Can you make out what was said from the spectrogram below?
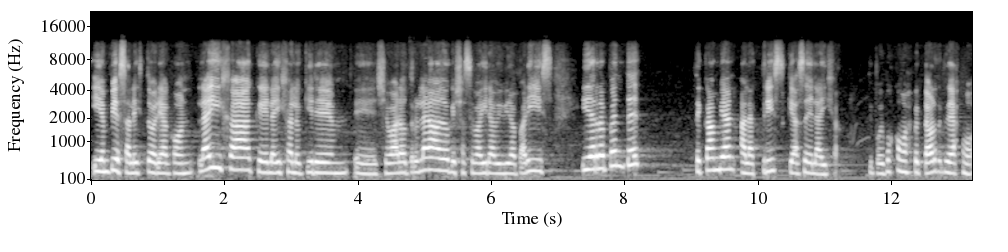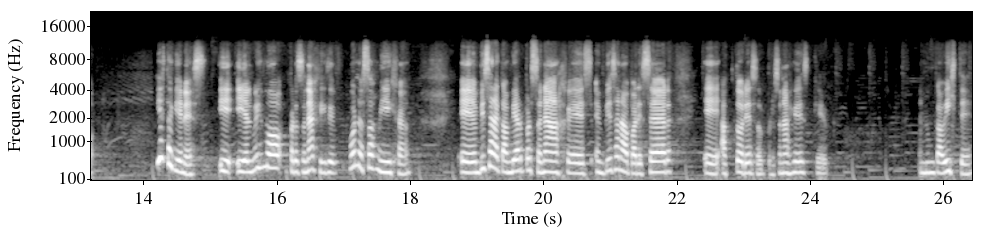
y empieza la historia con la hija, que la hija lo quiere eh, llevar a otro lado, que ella se va a ir a vivir a París y de repente te cambian a la actriz que hace de la hija. Tipo, y vos como espectador te quedas como, ¿y esta quién es? Y, y el mismo personaje dice, vos no sos mi hija. Eh, empiezan a cambiar personajes, empiezan a aparecer eh, actores o personajes que nunca viste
